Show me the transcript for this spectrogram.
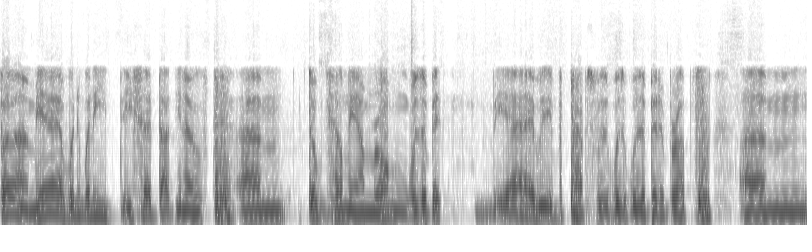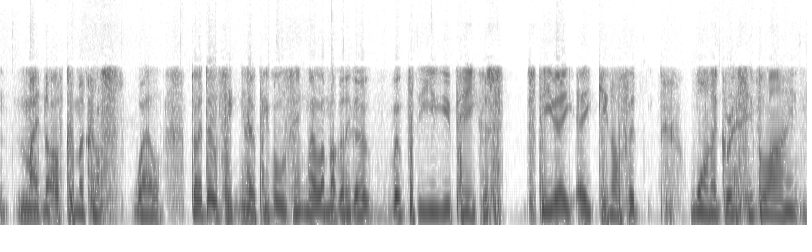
firm. Yeah, when when he he said that, you know, um, don't tell me I'm wrong was a bit yeah, perhaps was, was, was a bit abrupt. Um, might not have come across well, but I don't think you know people will think, well, I'm not going to go vote for the UUP because Steve Aiken offered one aggressive line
